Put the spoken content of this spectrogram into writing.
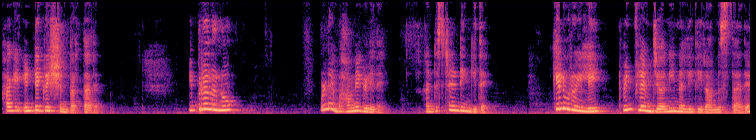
ಹಾಗೆ ಇಂಟಿಗ್ರೇಷನ್ ಬರ್ತಾ ಇದೆ. ಇಬ್ಬರಲ್ಲೂ ಒಳ್ಳೆಯ ಭಾವನೆಗಳಿದೆ ಅಂಡರ್ಸ್ಟ್ಯಾಂಡಿಂಗ್ ಇದೆ. ಕೆಲವರು ಇಲ್ಲಿ ಟ್ವಿನ್ ಫ್ಲೇಮ್ ಜರ್ನಿನಲ್ಲಿದ್ದೀರಾ ಅನ್ನಿಸ್ತಾ ಇದೆ.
